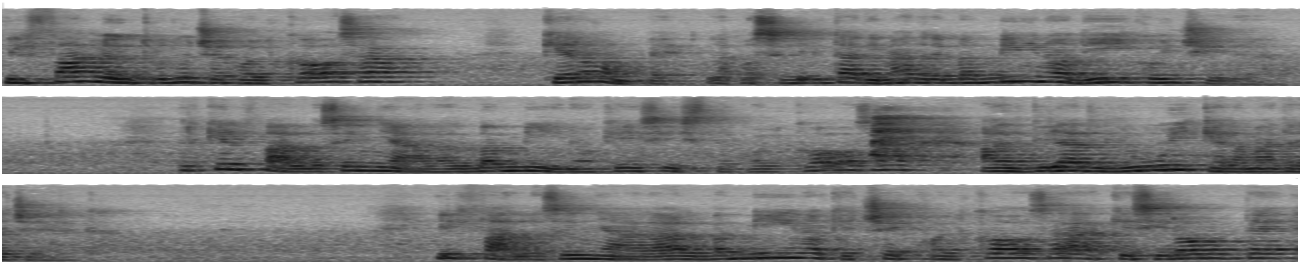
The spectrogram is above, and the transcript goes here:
Il fallo introduce qualcosa che rompe la possibilità di madre e bambino di coincidere. Perché il fallo segnala al bambino che esiste qualcosa al di là di lui che la madre cerca. Il fallo segnala al bambino che c'è qualcosa che si rompe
